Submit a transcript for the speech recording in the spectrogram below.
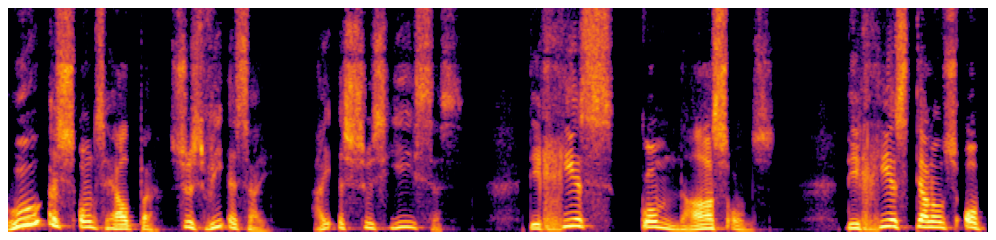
Hoe is ons helper? Soos wie is hy? Hy is soos Jesus. Die Gees kom naas ons. Die Gees tel ons op,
